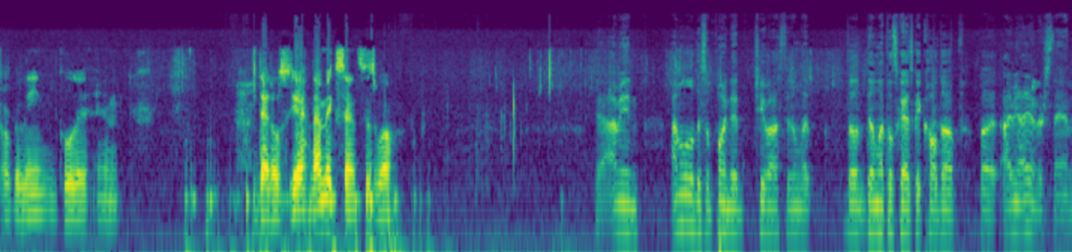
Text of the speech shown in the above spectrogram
Orbelín, Gullit, and Dedos. Yeah, that makes sense as well. Yeah, I mean, I'm a little disappointed Chivas didn't let didn't let those guys get called up, but I mean, I understand.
